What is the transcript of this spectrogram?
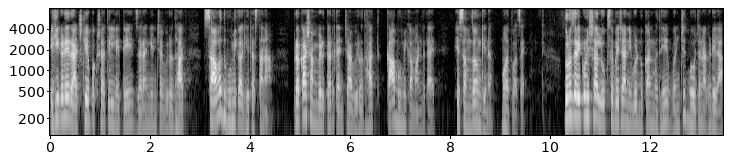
एकीकडे राजकीय पक्षातील नेते जरांगेंच्या विरोधात सावध भूमिका घेत असताना प्रकाश आंबेडकर त्यांच्या विरोधात का भूमिका मांडत आहेत हे समजावून घेणं महत्त्वाचं आहे. दोन हजार एकोणीसच्या लोकसभेच्या निवडणुकांमध्ये वंचित बहुजन आघाडीला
